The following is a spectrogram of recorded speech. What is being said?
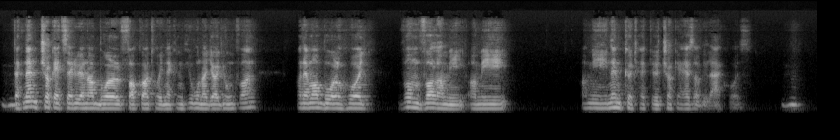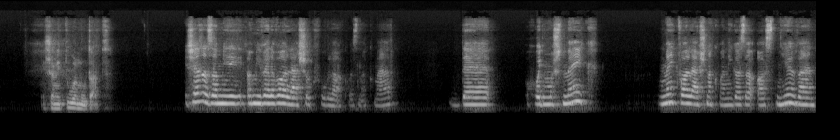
Uh-huh. Tehát nem csak egyszerűen abból fakad, hogy nekünk jó nagy agyunk van, hanem abból, hogy van valami, ami, ami nem köthető csak ehhez a világhoz. Uh-huh. És ami túlmutat. És ez az, ami, amivel a vallások foglalkoznak már. De hogy most melyik, melyik vallásnak van igaza, azt nyilván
